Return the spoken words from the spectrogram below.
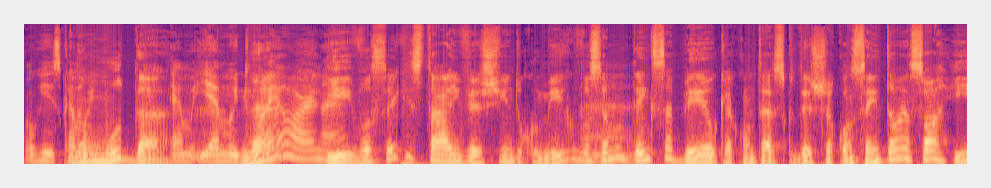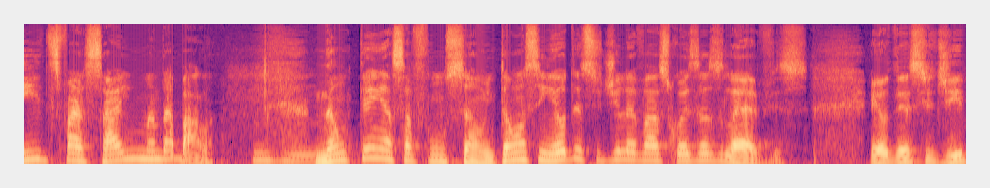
O risco é não muito, muda. É, e é muito né? maior, né? E você que está investindo comigo, você é. não tem que saber o que acontece com o deixa de acontecer. Então é só rir, disfarçar e mandar bala. Uhum. Não tem essa função. Então, assim, eu decidi levar as coisas leves. Eu decidi,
